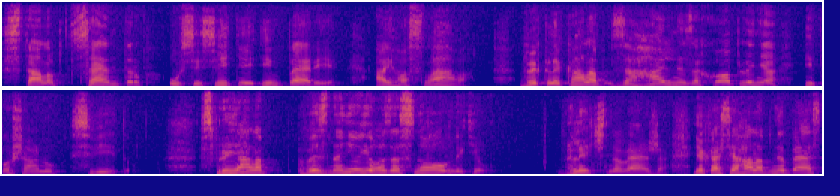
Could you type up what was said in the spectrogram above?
стало б центром усесвітньої імперії, а його слава викликала б загальне захоплення і пошану світу, сприяла б визнанню його засновників. Велична вежа, яка сягала б небес,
